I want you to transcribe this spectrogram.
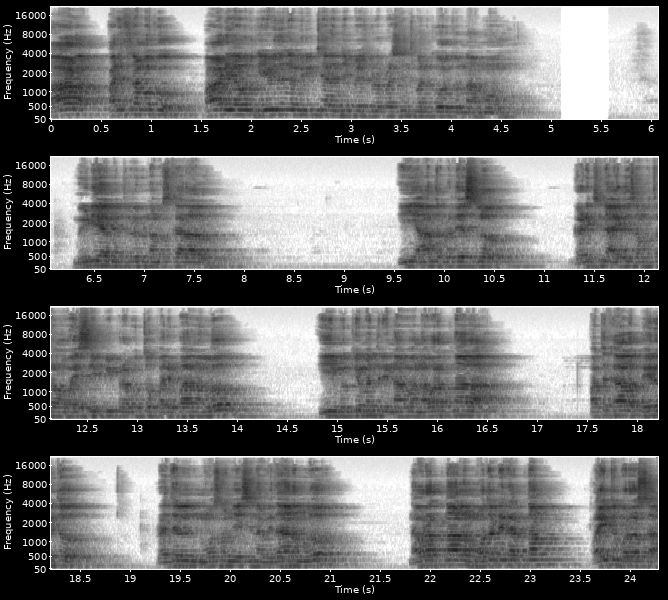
పాల పరిశ్రమకు పాడి ఆవులకు ఏ విధంగా మీరు ఇచ్చారని చెప్పేసి కూడా ప్రశ్నించమని కోరుతున్నాము. మీడియా మిత్రులకు నమస్కారాలు. ఈ ఆంధ్రప్రదేశ్లో గడిచిన ఐదు సంవత్సరాల వైసీపీ ప్రభుత్వ పరిపాలనలో ఈ ముఖ్యమంత్రి నవ నవరత్నాల పథకాల పేరుతో ప్రజలను మోసం చేసిన విధానంలో నవరత్నాల మొదటి రత్నం రైతు భరోసా.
